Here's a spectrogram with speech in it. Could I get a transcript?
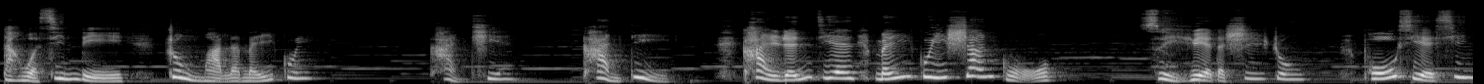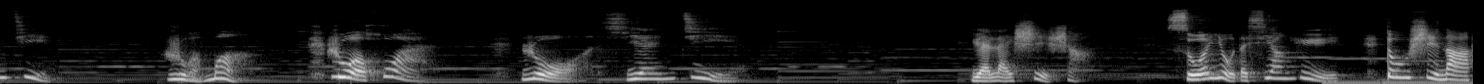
当我心里种满了玫瑰，看天，看地，看人间玫瑰山谷，岁月的诗中谱写心境。若梦，若幻，若仙界。原来世上所有的相遇，都是那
